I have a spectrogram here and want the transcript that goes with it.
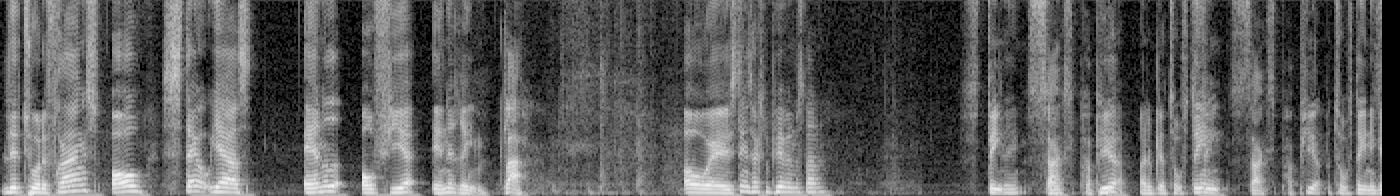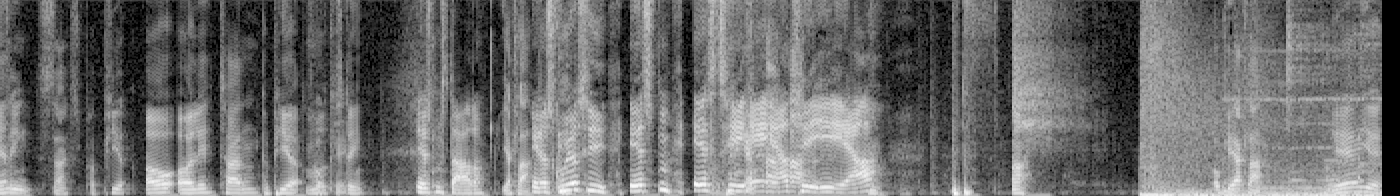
lidt Tour de France, og stav jeres andet og fjerde enderim. Klart. Og øh, sten, saks, papir, hvem der starter? Sten, saks, papir. Og det bliver to sten, Sten, saks, papir. og to sten igen. Sten, saks, papir. Og Olli tager den papir mod Okay. sten. Esben starter. Jeg er klar. Eller skulle jeg sige Esben, S-T-A-R-T-E-R. Okay, jeg er klar. Ja, ja,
